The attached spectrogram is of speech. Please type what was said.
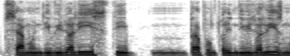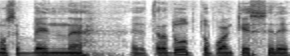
siamo individualisti, però appunto l'individualismo se ben eh, tradotto può anche essere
